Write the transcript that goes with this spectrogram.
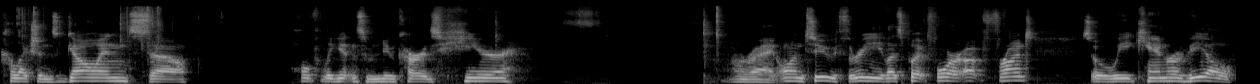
collections going, so hopefully getting some new cards here. All right, one, two, three. Let's put four up front so we can reveal.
